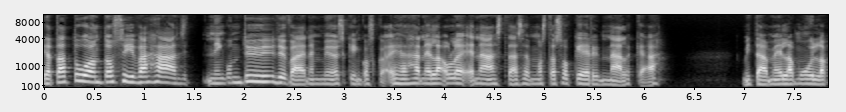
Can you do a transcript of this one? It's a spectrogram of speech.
ja Tatu on tosi vähän niin kuin tyytyväinen myöskin, koska eihän hänellä ole enää sitä semmoista sokerin nälkää, mitä meillä muilla,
